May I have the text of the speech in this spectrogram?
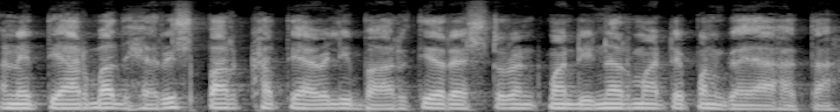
અને ત્યારબાદ હેરિસ પાર્ક ખાતે આવેલી ભારતીય રેસ્ટોરન્ટમાં ડિનર માટે પણ ગયા હતા.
